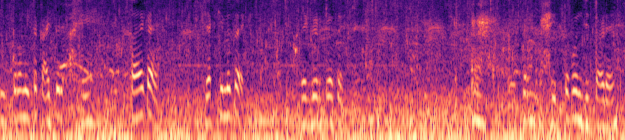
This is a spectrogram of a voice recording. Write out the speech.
मित्रांनो इथं काहीतरी आहे. जित्ता आहे काय? एक किलोचं आहे. एक दीड किलोचं आहे. मित्रांनो इथं पण जिताड आहे.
